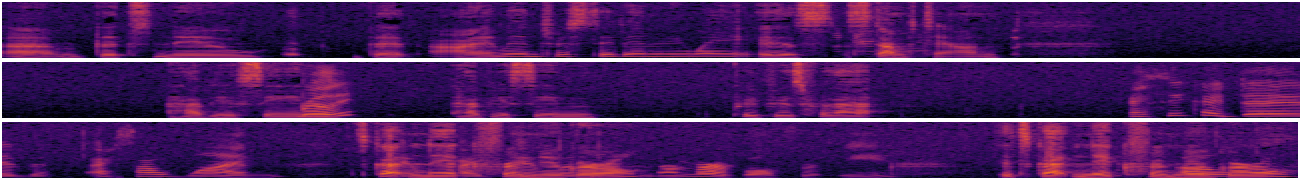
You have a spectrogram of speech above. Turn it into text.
um, that's new that I'm interested in anyway is Stumptown. Have you seen? Really? Have you seen previews for that? I think I did. I saw one. It's got It- Nick from New Girl. Memorable for me. It's got Nick from New Oh. Girl.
